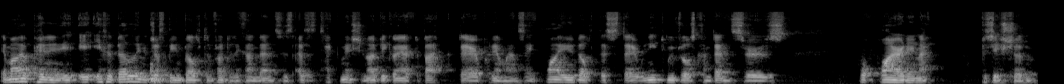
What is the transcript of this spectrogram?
In my opinion, if a building had just been built in front of the condensers, as a technician, I'd be going out the back there, putting my hand saying, "Why are you built this there? We need to move those condensers. Why are they that position.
